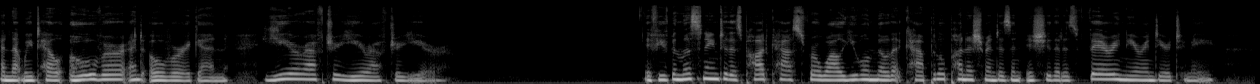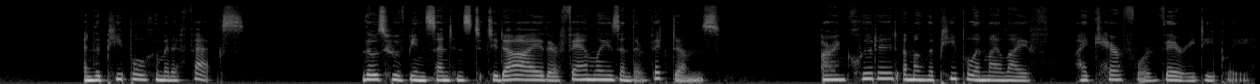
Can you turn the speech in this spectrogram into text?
and that we tell over and over again, year after year after year. If you've been listening to this podcast for a while, you will know that capital punishment is an issue that is very near and dear to me. And the people whom it affects, those who have been sentenced to die, their families, and their victims, are included among the people in my life I care for very deeply.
